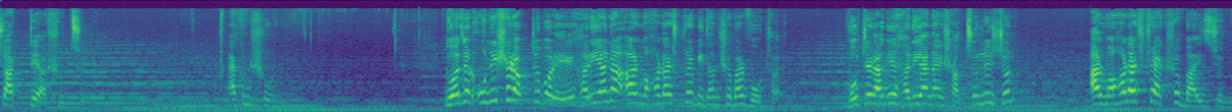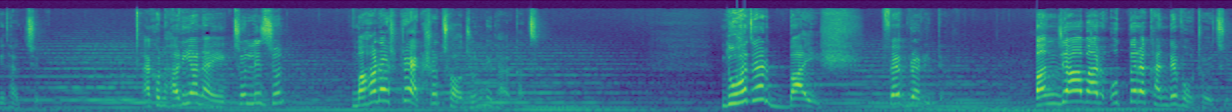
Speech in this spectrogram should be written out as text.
চারটে আসন ছিল। এখন শূন্য। দু হাজার উনিশের অক্টোবরে হরিয়ানা আর মহারাষ্ট্রে বিধানসভার ভোট হয়। ভোটের আগে হরিয়ানায় সাতচল্লিশ জন আর মহারাষ্ট্রে একশো বাইশ জন বিধায়ক ছিল। এখন হরিয়ানায় একচল্লিশ জন, মহারাষ্ট্রে একশো জন বিধায়ক আছে। দু হাজার বাইশ ফেব্রুয়ারিতে পাঞ্জাব আর উত্তরাখণ্ডে ভোট হয়েছিল।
